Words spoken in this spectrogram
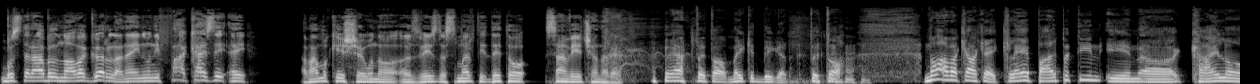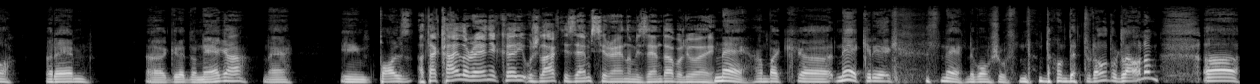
boste rabili nova grla. Ne? In oni, fuk, kaj zdaj, hej. A imamo kaj še uno uh, zvezdo smrti, da je to sam večja nared. ja, to je to, make it bigger. To je to. No, ampak kaj, Klej Palpatin in uh, Kylo Ren uh, gre do njega. Ne? Pol, A ta Kylo Ren je kar v žlahti z MC Renom iz NWA. ne, ampak uh, ne, ker je, ne, ne bom šel down that road, v glavnem. Uh,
